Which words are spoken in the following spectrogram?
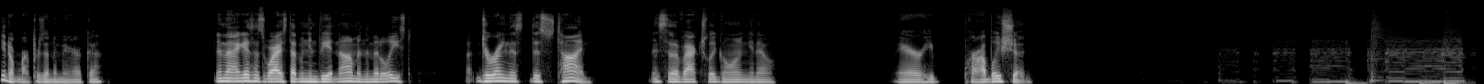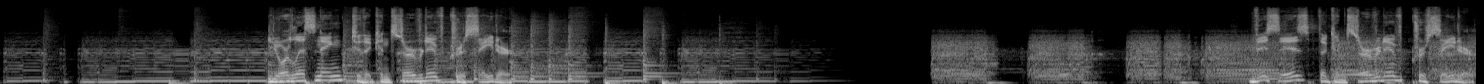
You don't represent America. And I guess that's why I'm stepping in Vietnam in the Middle East uh, during this this time, instead of actually going, you know, where he probably should. You're listening to The Conservative Crusader. This is The Conservative Crusader.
